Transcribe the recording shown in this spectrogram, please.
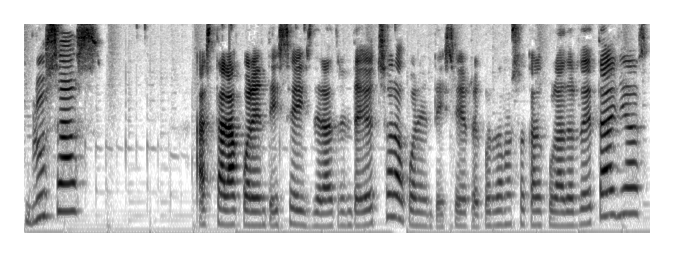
Blusas hasta la 46, de la 38 a la 46. Recordamos el calculador de tallas,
